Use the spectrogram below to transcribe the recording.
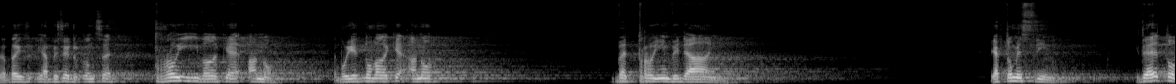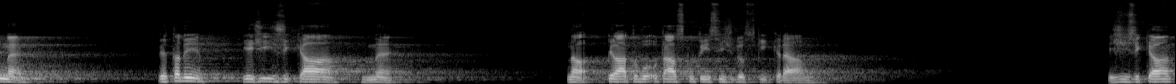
já bych, já bych řekl dokonce trojí velké ano, nebo jedno velké ano ve trojím vydání. Jak to myslím? Kde je to ne? Kde tady Ježíš říká ne? Na Pilátovou otázku, ty jsi židovský král. Ježíš říká,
